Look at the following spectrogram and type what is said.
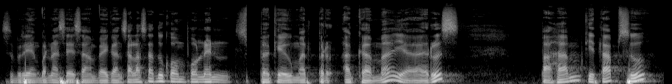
seperti yang pernah saya sampaikan, salah satu komponen sebagai umat beragama ya harus paham Kitab Suci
